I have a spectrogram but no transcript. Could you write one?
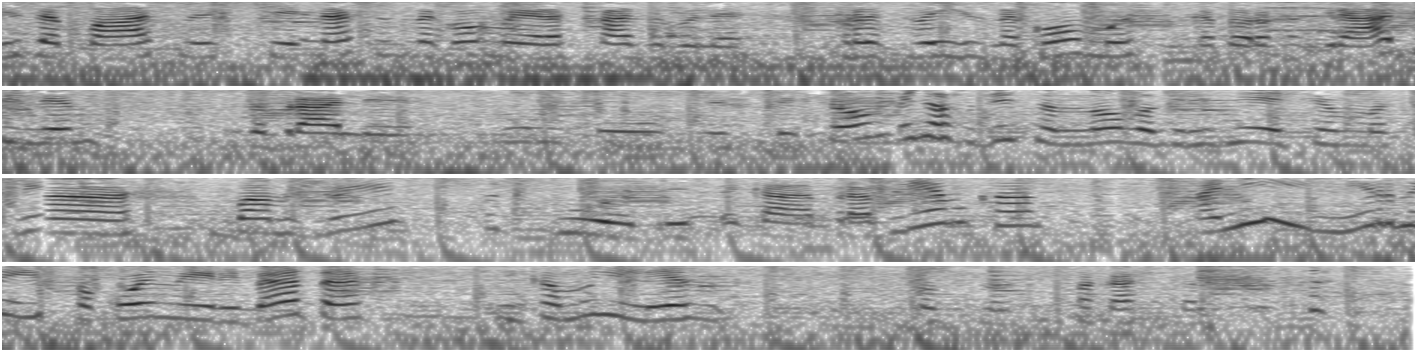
безопасности, наши знакомые рассказывали про своих знакомых, которых ограбили, забрали и что еще. Видел, что здесь намного грязнее, чем в Москве. А, бомжи, существует здесь такая проблемка. Они мирные и спокойные ребята, никому не лезут, собственно, пока что.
